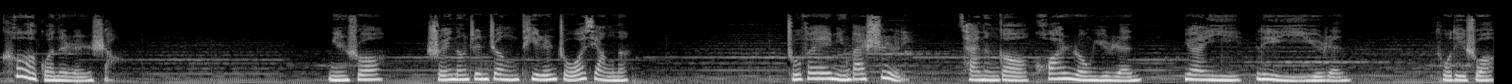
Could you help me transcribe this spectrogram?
客观的人少。您说，谁能真正替人着想呢？除非明白事理，才能够宽容于人，愿意利益于人。徒弟说：“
